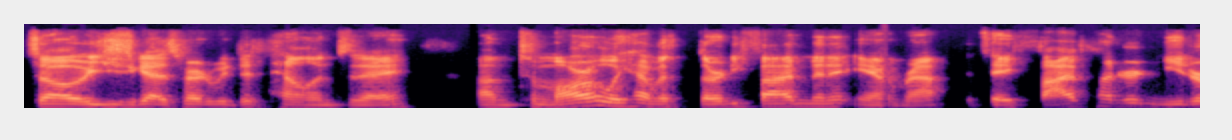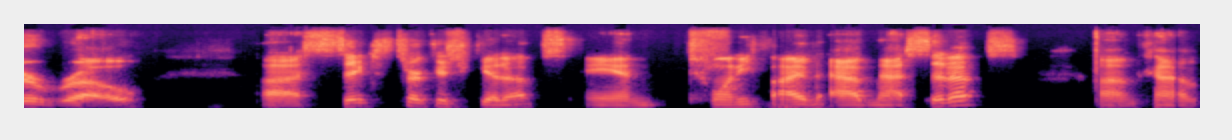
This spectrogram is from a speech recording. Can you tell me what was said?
So you guys heard we did Helen today. Um, tomorrow we have a 35 minute AMRAP. It's a 500 meter row, uh, six Turkish get ups, and 25 ab mat sit ups. Um, kind of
